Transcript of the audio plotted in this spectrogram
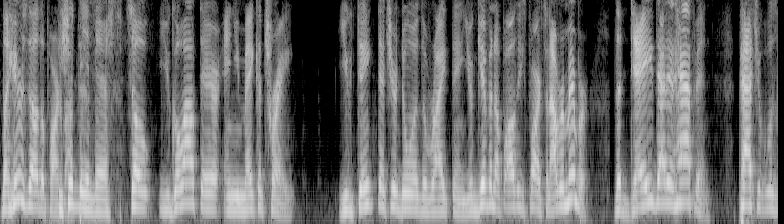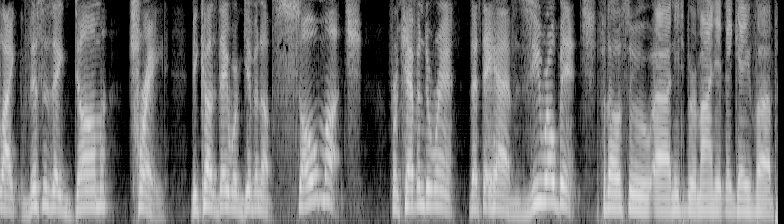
But here's the other part. You should be this. embarrassed. So you go out there and you make a trade. You think that you're doing the right thing. You're giving up all these parts. And I remember the day that it happened, Patrick was like, this is a dumb trade because they were giving up so much for Kevin Durant that they have zero bench. For those who uh, need to be reminded, they gave up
